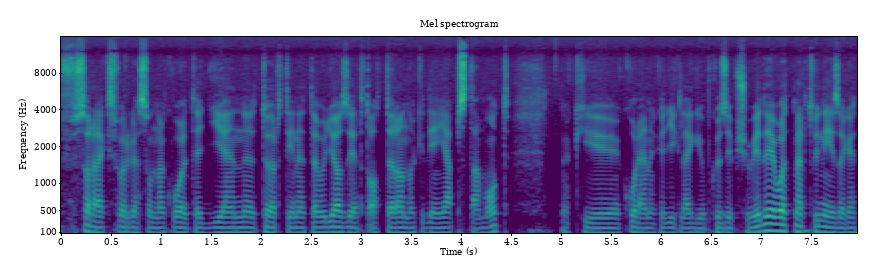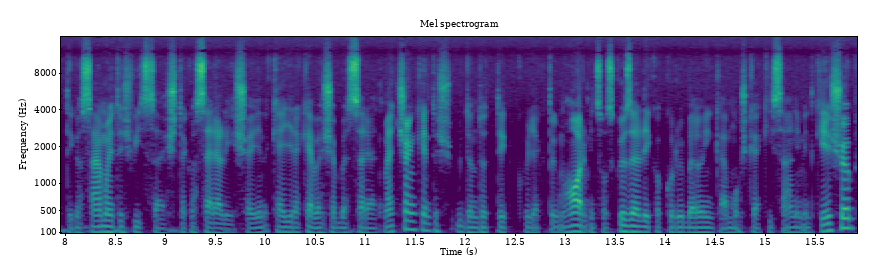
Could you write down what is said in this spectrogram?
Sir Alex Fergusonnak volt egy ilyen története, hogy azért adta el annak idén Japstamot, aki korának egyik legjobb középső védője volt, mert hogy nézegették a számait, és visszaestek a szerelései. Egyre kevesebbet szerelt meccsenként, és úgy döntötték, hogy 30-hoz közelik, akkor ő belőle inkább most kell kiszállni, mint később.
